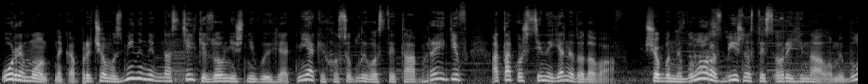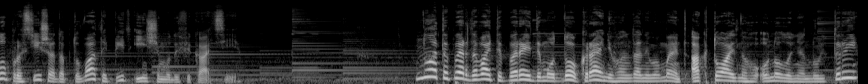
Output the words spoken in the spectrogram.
у ремонтника. Причому змінений в нас тільки зовнішній вигляд, ніяких особливостей та апгрейдів, а також ціни я не додавав, щоб не було розбіжностей з оригіналом і було простіше адаптувати під інші модифікації. Ну а тепер давайте перейдемо до крайнього на даний момент актуального оновлення 0.3.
